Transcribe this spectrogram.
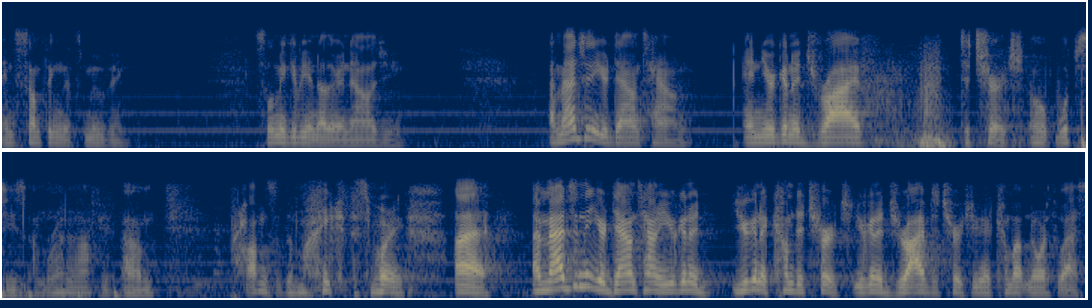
and something that's moving. So let me give you another analogy. Imagine that you're downtown and you're going to drive to church. Oh, whoopsies, I'm running off here. Um, problems with the mic this morning. Uh, imagine that you're downtown and you're going to you're to come to church. You're going to drive to church. You're going to come up Northwest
